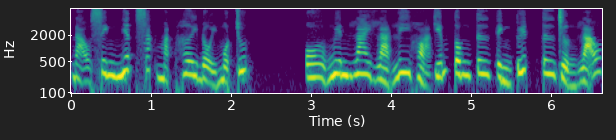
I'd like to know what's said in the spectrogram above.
Đạo sinh nhất sắc mặt hơi đổi một chút. Ồ nguyên lai là ly hỏa kiếm tông tư tình tuyết tư trưởng lão.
